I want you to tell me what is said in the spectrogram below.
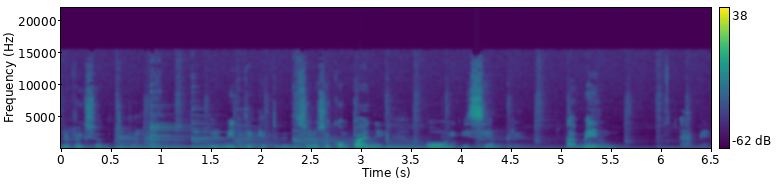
reflexión de tu palabra. Permite que tu bendición nos acompañe hoy y siempre. Amén. Amén.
